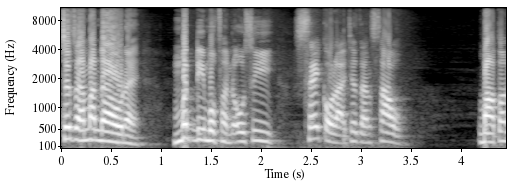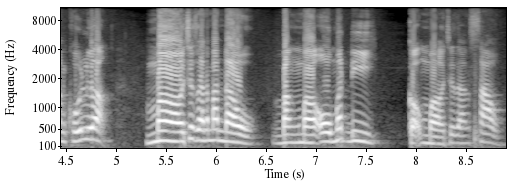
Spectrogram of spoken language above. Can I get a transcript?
Chất rắn ban đầu này mất đi một phần oxy sẽ còn lại chất rắn sau. Bảo toàn khối lượng M chất rắn ban đầu bằng MO mất đi cộng M chất rắn sau.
